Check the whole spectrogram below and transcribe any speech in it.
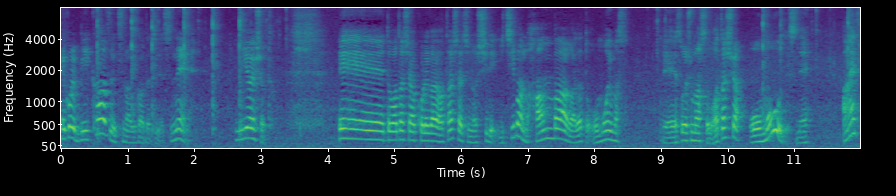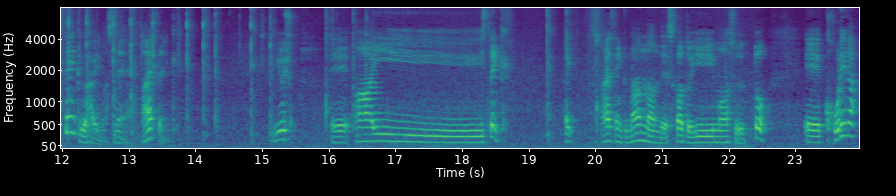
えーこれ、because でつなぐ形ですね。よいしょと。えーと、私はこれが私たちの市で一番のハンバーガーだと思います。えーそうしますと、私は思うですね。I think が入りますね。I think。よいしょ。えー I think。はい。I think 何なんですかと言いますと、えーこれが、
